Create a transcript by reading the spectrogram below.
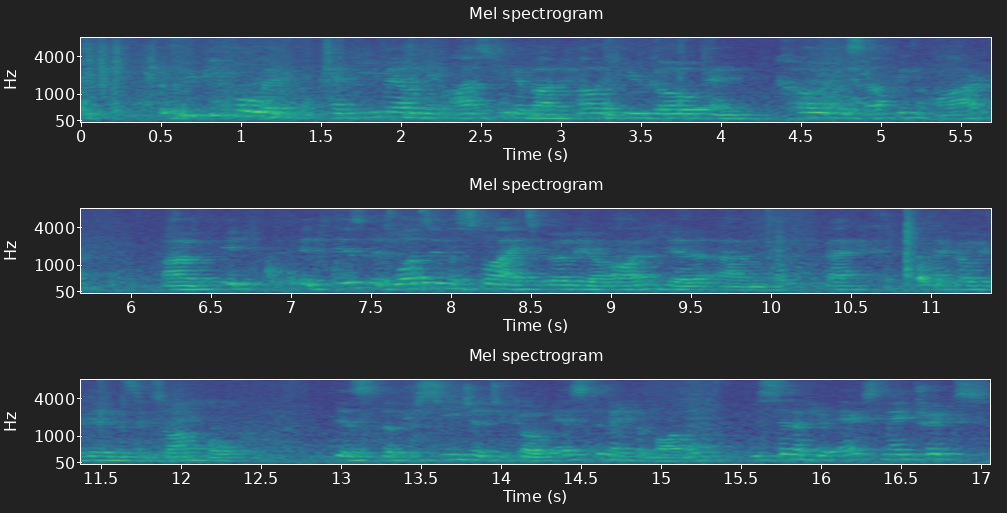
a few people had emailed me asking about how do you go and code this up in R. Um, it, it, is, it was in the slides earlier on here, um, back, back over here in this example, is the procedure to go estimate the model. You set up your X matrix,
